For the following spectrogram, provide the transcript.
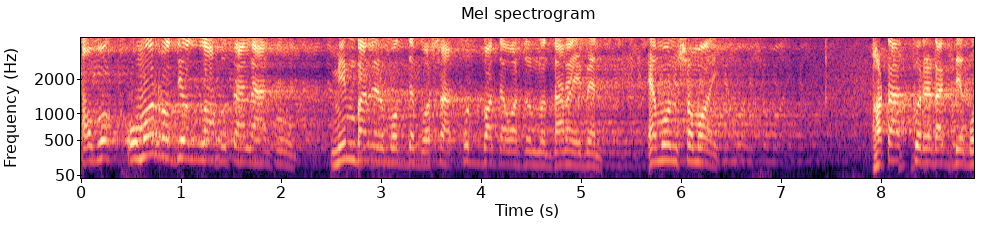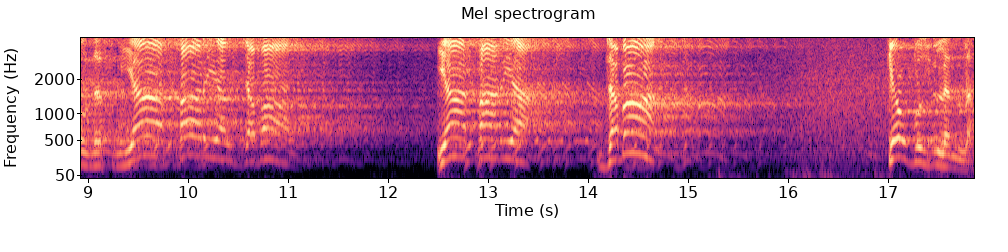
অব- ওমর রদিয়াল্লাহু তাআলা আনহু মিম্বারের মধ্যে বসা খুতবা দেওয়ার জন্য দাঁড়াইবেন। এমন সময় হঠাৎ করে ডাক দিয়ে বলতেছেন, ইয়া সারিয়াল জাবাল, ইয়া সারিয়া জাবাল। কেউ বুঝলেন না।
